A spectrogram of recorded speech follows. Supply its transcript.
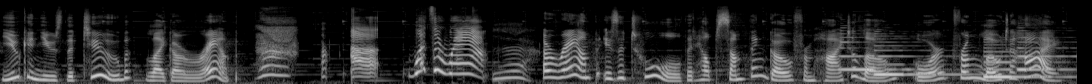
you can use the tube like a ramp. Uh, what's a ramp? Yeah. A ramp is a tool that helps something go from high to low or from low to high.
